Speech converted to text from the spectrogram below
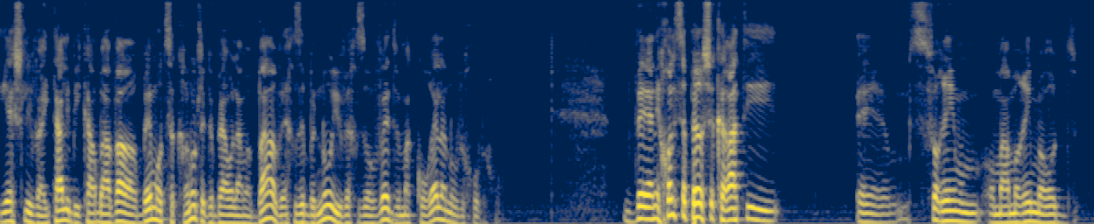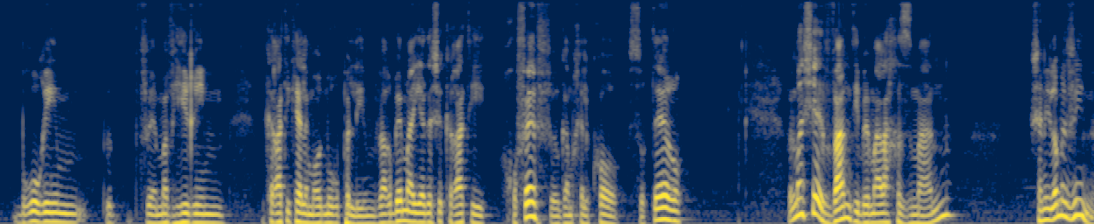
יש לי והייתה לי בעיקר בעבר הרבה מאוד סקרנות לגבי העולם הבא ואיך זה בנוי ואיך זה עובד ומה קורה לנו וכו' וכו'. ואני יכול לספר שקראתי אה, ספרים או מאמרים מאוד ברורים ומבהירים, וקראתי כאלה מאוד מעורפלים, והרבה מהידע שקראתי חופף, וגם חלקו סותר, אבל מה שהבנתי במהלך הזמן, שאני לא מבין,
